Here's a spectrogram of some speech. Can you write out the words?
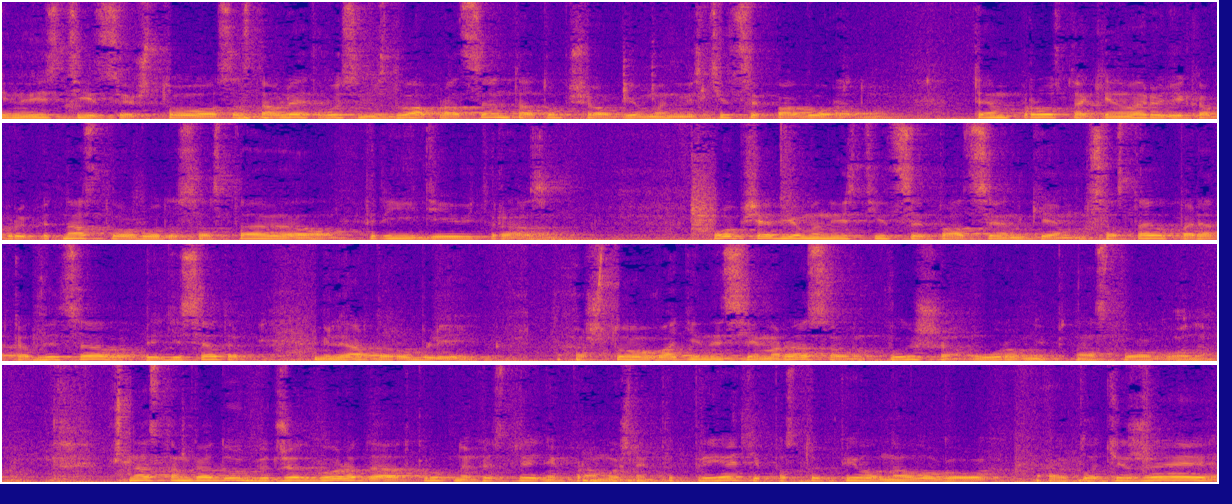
инвестиций, что составляет 82% от общего объема инвестиций по городу. Темп роста к январю-декабрю 2015 года составил 3,9 раза. Общий объем инвестиций по оценке составил порядка 2,2 миллиарда рублей, что в 1,7 раз выше уровня 2015 года. В 2016 году в бюджет города от крупных и средних промышленных предприятий поступило налоговых платежей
